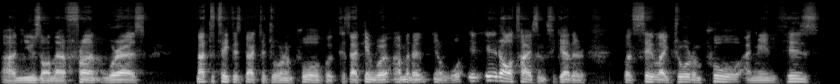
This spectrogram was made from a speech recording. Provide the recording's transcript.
uh, news on that front. Whereas not to take this back to Jordan Poole, but because I think I'm gonna, you know, it, it, all ties in together. But say like Jordan Poole, I mean, his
